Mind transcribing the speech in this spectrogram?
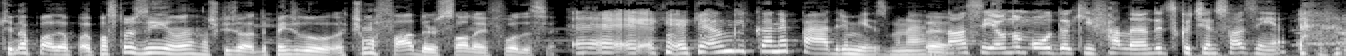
Que não é é pastorzinho, né? Acho que já depende do. É que chama father só, né? Foda-se. É, é, que- é que anglicano é padre mesmo, né? É. Nossa, e eu no mudo aqui falando e discutindo sozinha.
